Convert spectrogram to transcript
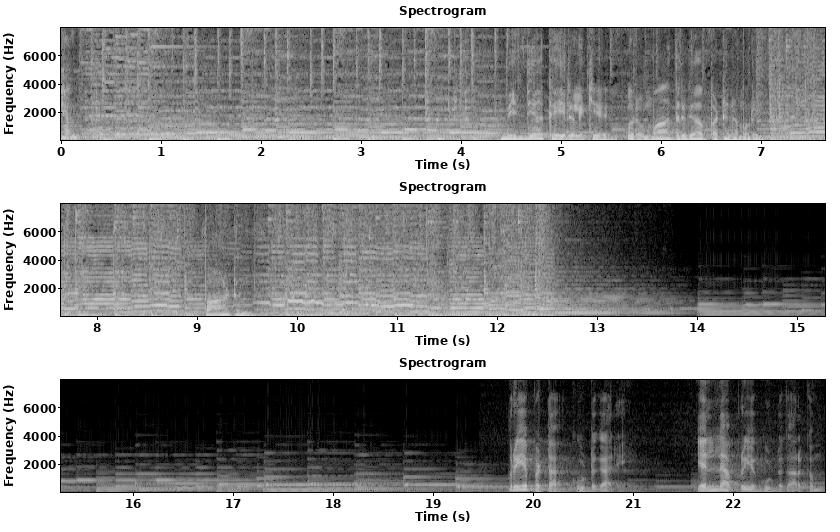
പാഠം വിദ്യാ കൈരളിക്ക് ഒരു മാതൃകാ പഠനമുറി. പാഠം. പ്രിയപ്പെട്ട കൂട്ടുകാരെ എല്ലാ പ്രിയ കൂട്ടുകാർക്കും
